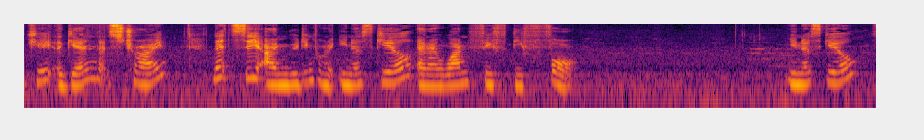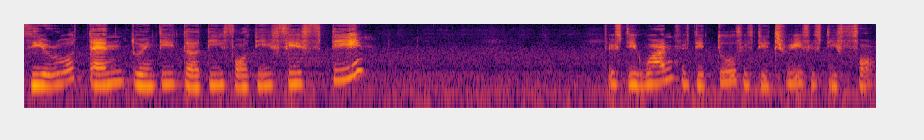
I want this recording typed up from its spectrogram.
Okay, again, let's try. Let's say I'm reading from the inner scale and I want 54. Inner scale 0, 10, 20, 30, 40, 50, 51, 52, 53, 54.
